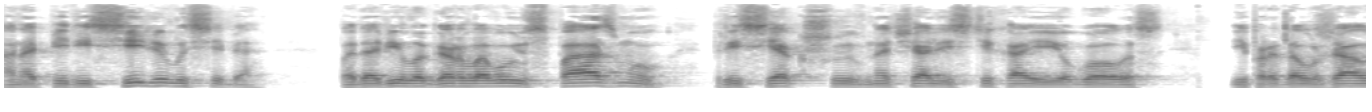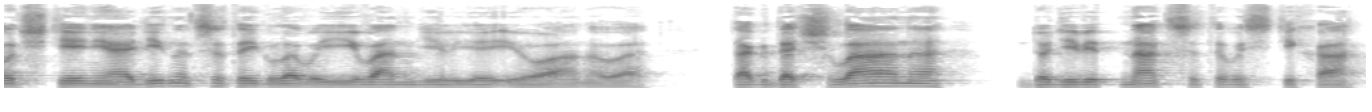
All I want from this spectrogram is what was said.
она пересилила себя, подавила горловую спазму, пресекшую в начале стиха ее голос, и продолжала чтение одиннадцатой главы Евангелия Иоаннова. Так дочла она до девятнадцатого стиха.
